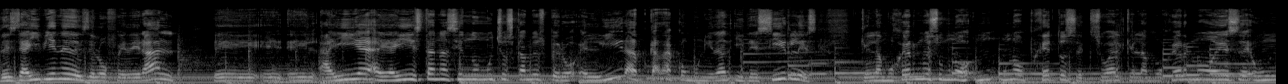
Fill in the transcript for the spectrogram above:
Desde ahí viene desde lo federal. Eh, eh, ahí, ahí están haciendo muchos cambios, pero el ir a cada comunidad y decirles que la mujer no es un, objeto sexual, que la mujer no es eh, un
